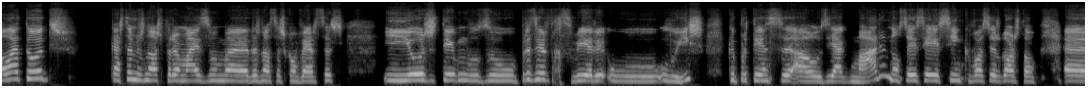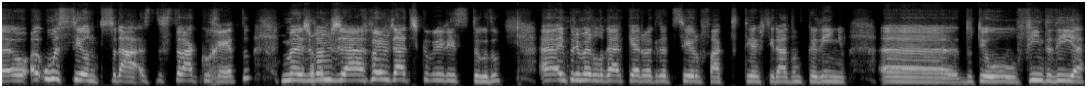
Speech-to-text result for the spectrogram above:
Olá a todos, cá estamos nós para mais uma das nossas conversas e hoje temos o prazer de receber o, Luís, que pertence ao Ziagmar, não sei se é assim que vocês gostam, uh, o acento será, será correto, mas vamos já, vamos já descobrir isso tudo. Uh, em primeiro lugar quero agradecer o facto de teres tirado um bocadinho uh, do teu fim de dia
